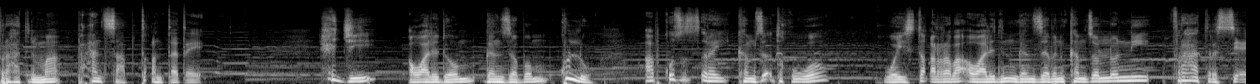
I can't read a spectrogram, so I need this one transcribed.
ፍርሃት ድማ ብሓንሳብ ተቐንጠጠ። ሕጂ ኣዋልዶም፣ ገንዘቦም ኩሉ ኣብ ቁጽጽረይ ከም ዘእተኽዎ ወይ ዝተቐረባ ኣዋልድን ገንዘብን ከም ዘሎኒ ፍርሃት ረሲዐ፣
